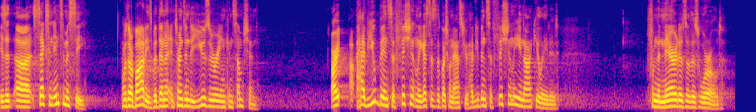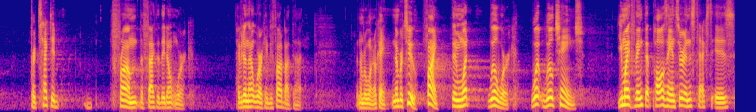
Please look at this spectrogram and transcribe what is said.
Is it uh, sex and intimacy? With our bodies, but then it turns into usury and consumption. Are, have you been sufficiently, I guess this is the question I want to ask you, have you been sufficiently inoculated from the narratives of this world, protected from the fact that they don't work? Have you done that work? Have you thought about that? Number one. Okay. Number two, fine. Then what will work? What will change? You might think that Paul's answer in this text is,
